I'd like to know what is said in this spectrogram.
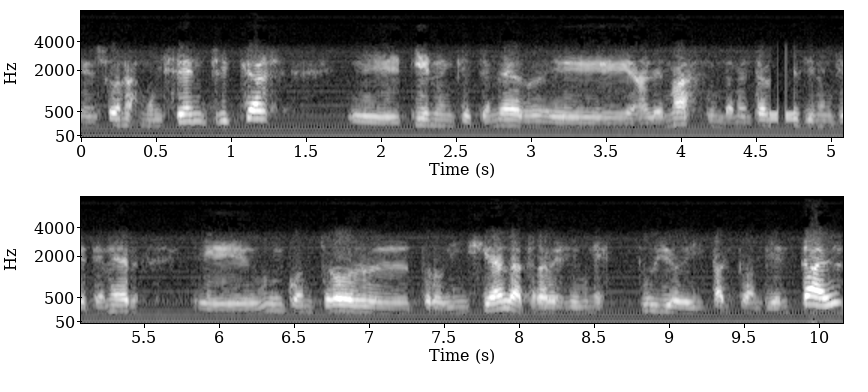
en zonas muy céntricas, tienen que tener, además, fundamentalmente tienen que tener un control provincial a través de un estudio de impacto ambiental,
